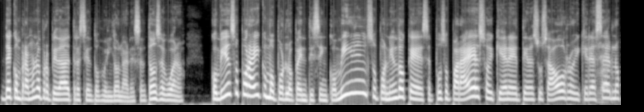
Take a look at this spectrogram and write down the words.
de comprarme una propiedad de 300 mil dólares. Entonces, bueno, Comienzo por ahí como por los 25 mil, suponiendo que se puso para eso y quiere, tiene sus ahorros y quiere hacerlo.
